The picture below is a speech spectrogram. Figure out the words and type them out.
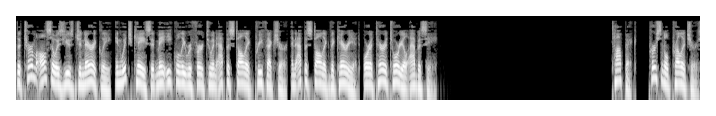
The term also is used generically, in which case it may equally refer to an apostolic prefecture, an apostolic vicariate, or a territorial abbacy. Personal prelatures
